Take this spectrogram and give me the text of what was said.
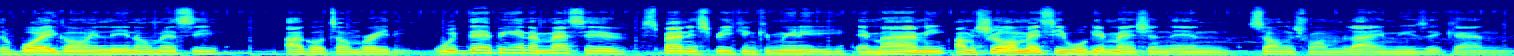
the boy going Lionel Messi, I go Tom Brady. With there being a massive Spanish speaking community in Miami, I'm sure Messi will get mentioned in songs from Latin music and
